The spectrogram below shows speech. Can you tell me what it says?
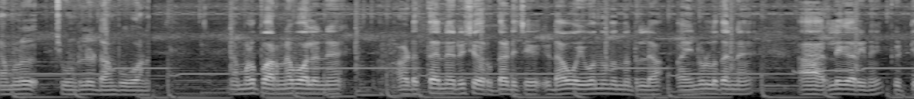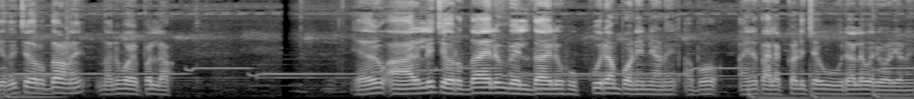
നമ്മൾ ചൂണ്ടലിടാൻ പോവുകയാണ് നമ്മൾ പറഞ്ഞ പോലെ തന്നെ അടുത്ത് തന്നെ ഒരു ചെറുതടിച്ച് ഇടാൻ ഒഴിവൊന്നും നിന്നിട്ടില്ല. അതിന്റെ ഉള്ളിൽ തന്നെ ആരിൽ കയറിയിന് കിട്ടിയത് ചെറുതാണ്. എന്നാലും കുഴപ്പമില്ല. ആരിൽ ചെറുതായാലും വലുതായാലും ഹുക്കൂരാൻ പണി തന്നെയാണ്. അപ്പോൾ അതിന് തലക്കടിച്ച ഊരാല പരിപാടിയാണ്.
